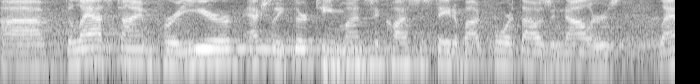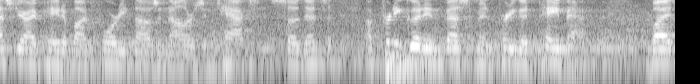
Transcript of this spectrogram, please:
Uh, the last time for a year, actually 13 months, it cost the state about $4,000. Last year I paid about $40,000 in taxes. So that's a, pretty good investment, pretty good payback. But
